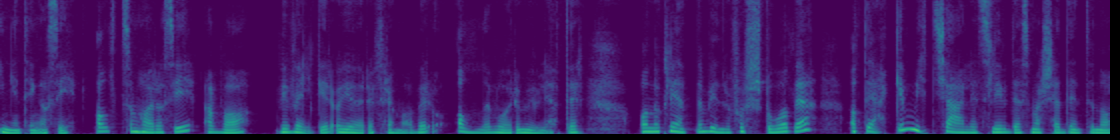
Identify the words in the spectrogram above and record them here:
ingenting å si. Alt som har å si, er hva vi velger å gjøre fremover, og alle våre muligheter. Og når klientene begynner å forstå det, at det er ikke mitt kjærlighetsliv, det som har skjedd inntil nå,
